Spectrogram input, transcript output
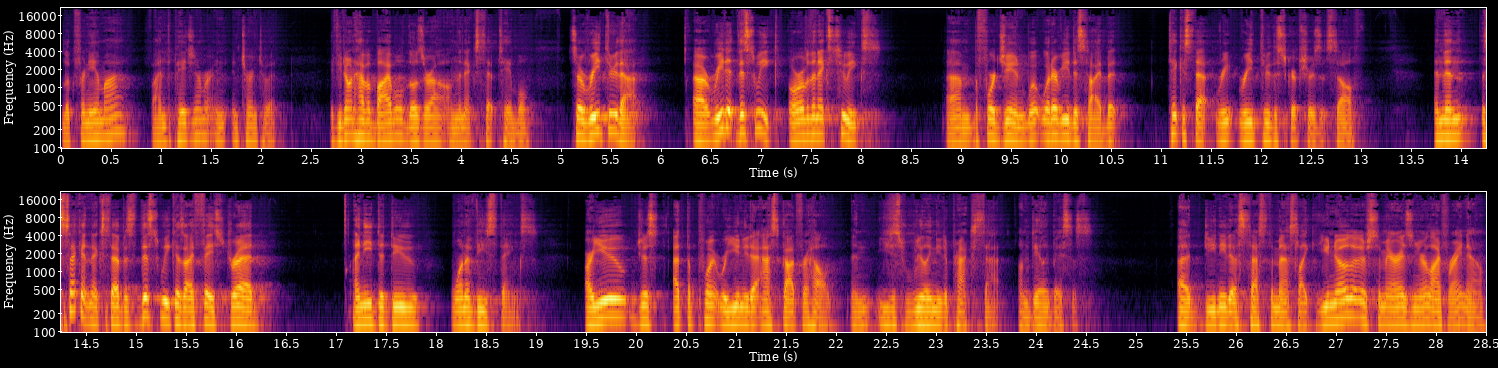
Look for Nehemiah, find the page number, and, and turn to it. If you don't have a Bible, those are out on the next step table. So read through that. Uh, read it this week or over the next two weeks um, before June, whatever you decide. But take a step, re- read through the scriptures itself. And then the second next step is this week as I face dread, I need to do one of these things. Are you just at the point where you need to ask God for help and you just really need to practice that on a daily basis? Uh, do you need to assess the mess? Like, you know that there's some areas in your life right now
